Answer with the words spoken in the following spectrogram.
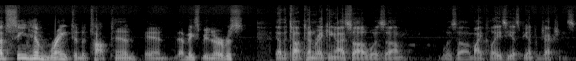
I've seen him ranked in the top 10, and that makes me nervous. Yeah, the top 10 ranking I saw was um, was uh, Mike Clay's ESPN projections,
